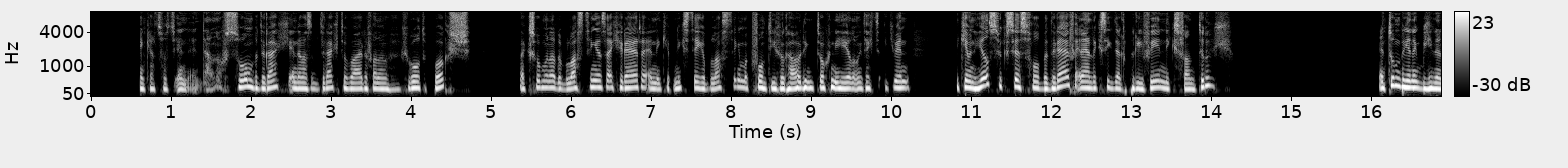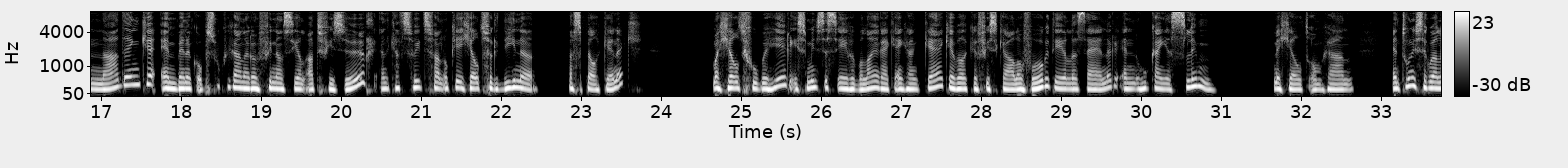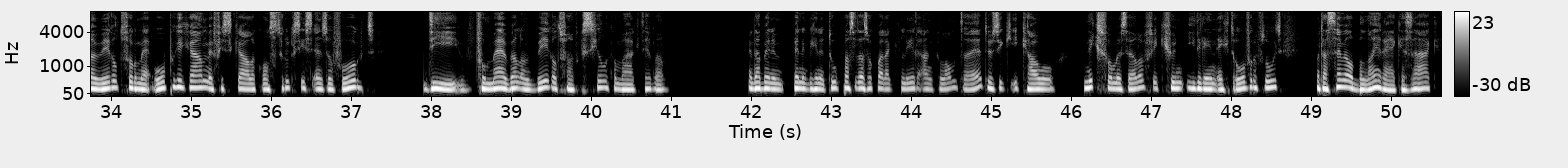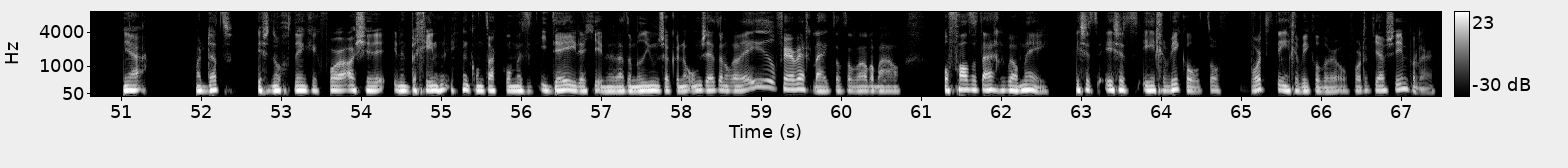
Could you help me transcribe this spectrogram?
En, ik had en, en dan nog zo'n bedrag. En dat was het bedrag te waarde van een grote Porsche. Dat ik zomaar naar de belastingen zag rijden. En ik heb niks tegen belastingen, maar ik vond die verhouding toch niet heel... Ik dacht, ik, ben, ik heb een heel succesvol bedrijf en eigenlijk zie ik daar privé niks van terug. En toen ben ik beginnen nadenken en ben ik op zoek gegaan naar een financieel adviseur. En ik had zoiets van, oké, geld verdienen, dat spel ken ik. Maar geld goed beheren is minstens even belangrijk. En gaan kijken welke fiscale voordelen zijn er en hoe kan je slim met geld omgaan. En toen is er wel een wereld voor mij opengegaan met fiscale constructies enzovoort, die voor mij wel een wereld van verschil gemaakt hebben. En dat ben, ik beginnen toepassen. Dat is ook wat ik leer aan klanten. Hè. Dus ik, ik hou niks voor mezelf. Ik gun iedereen echt overvloed. Maar dat zijn wel belangrijke zaken. Ja, maar dat is nog, denk ik, voor als je in het begin in contact komt met het idee dat je inderdaad een miljoen zou kunnen omzetten, nog een heel ver weg lijkt dat dan allemaal. Of valt het eigenlijk wel mee? Is het, is het ingewikkeld? Of wordt het ingewikkelder? Of wordt het juist simpeler?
